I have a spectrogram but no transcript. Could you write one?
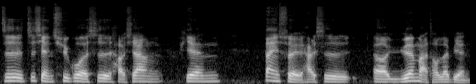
就是之前去过的是好像偏淡水还是呃渔人码头那边。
